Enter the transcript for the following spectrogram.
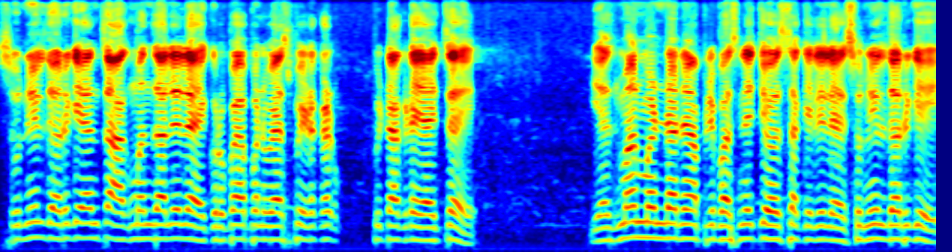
सुनील दर्गे यांचं आगमन झालेलं आहे. कृपया आपण व्यासपीठाकडे पीठाकडे यायचं आहे यजमान मंडळाने आपली बसण्याची व्यवस्था केलेली आहे. सुनील दर्गे.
